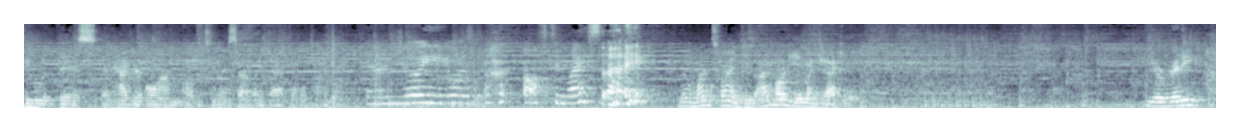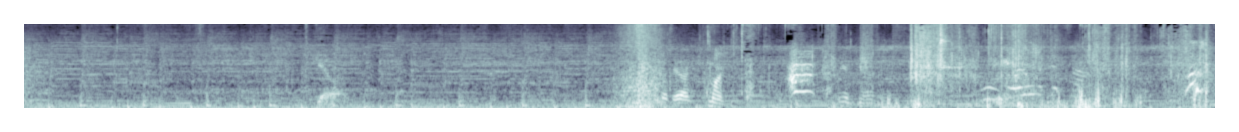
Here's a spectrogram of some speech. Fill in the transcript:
do with this and have your arm off to my side like that the whole time. And enjoy yours off to my side. No, mine's fine because I'm already in my jacket. You're ready? Go. Go, Taylor. Come on. Ah! We're gonna oh,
